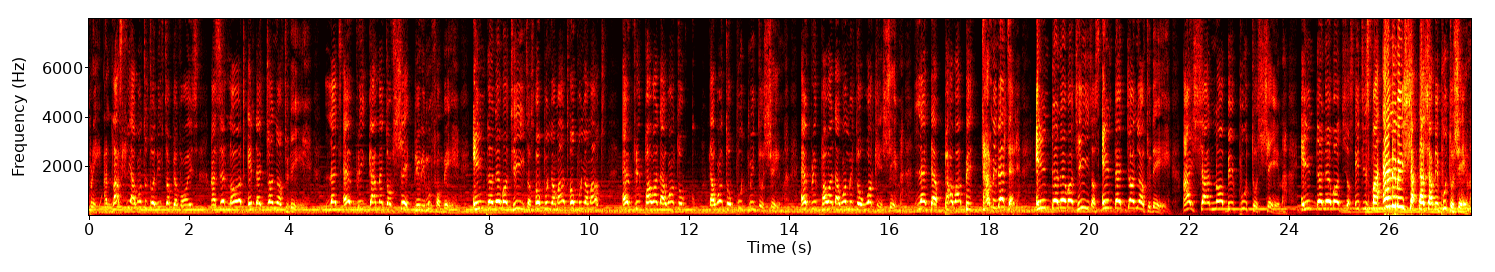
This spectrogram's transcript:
prayed. And lastly, I want you to lift up your voice and say, Lord, in the journey of today, let every garment of shame be removed from me. In the name of Jesus, open your mouth, open your mouth. Every power that want to that want to put me to shame, every power that want me to walk in shame, let the power be terminated in the name of Jesus. In the journey of today, I shall not be put to shame. In the name of Jesus, it is my enemy that shall be put to shame.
